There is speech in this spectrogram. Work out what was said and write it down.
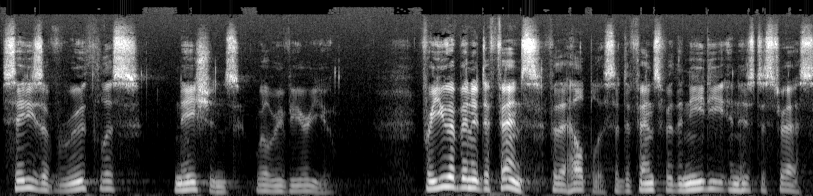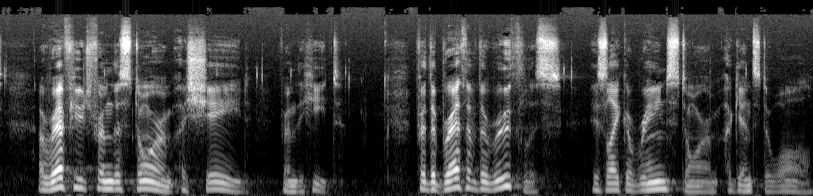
Cities of ruthless nations will revere you. For you have been a defense for the helpless, a defense for the needy in his distress, a refuge from the storm, a shade from the heat. For the breath of the ruthless is like a rainstorm against a wall.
